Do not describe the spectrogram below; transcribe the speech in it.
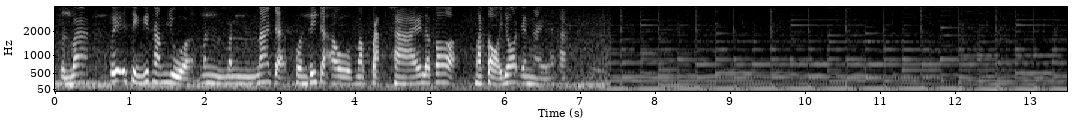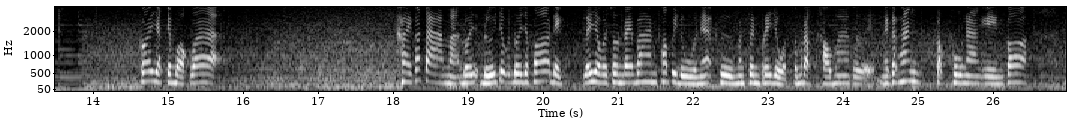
เหมือนว่า เฮ้ยสิ่งที่ทำอยู่มันมันน่าจะควรที่จะเอามาปรับใช้แล้วก็มาต่อยอดยังไงนะคะก็อยากจะบอกว่า ใครก็ตามอะโดยหรือโดยเฉพาะเด็กและเยาวชนไร้บ้านเข้าไปดูเนี่ยคือมันเป็นประโยชน์สำหรับเขามากเลยแม้กระทั่งกับครูนางเองก็ท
